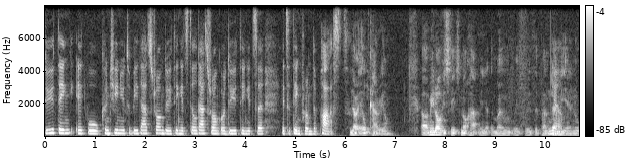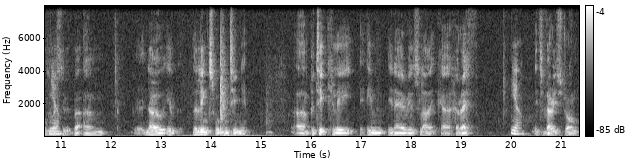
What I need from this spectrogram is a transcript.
do you think it will continue to be that strong? Do you think it's still that strong or do you think it's a it's a thing from the past? No it'll carry on. I mean obviously it's not happening at the moment with with the pandemic yeah. and all the yeah. rest of it but um, no it, the links will continue um, particularly in in areas like uh, Jerez. Yeah. It's very strong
